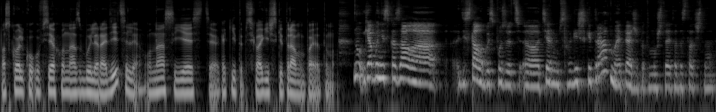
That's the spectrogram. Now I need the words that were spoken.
поскольку у всех у нас были родители, у нас есть э, какие-то психологические травмы поэтому? Ну, я бы не сказала, не стала бы использовать э, термин психологические травмы, опять же, потому что это достаточно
